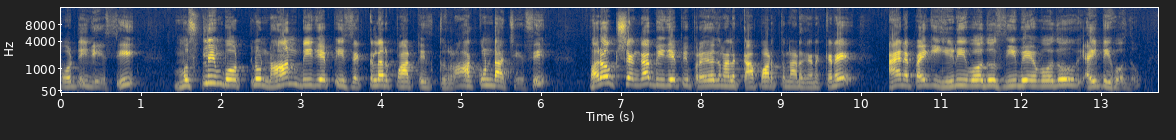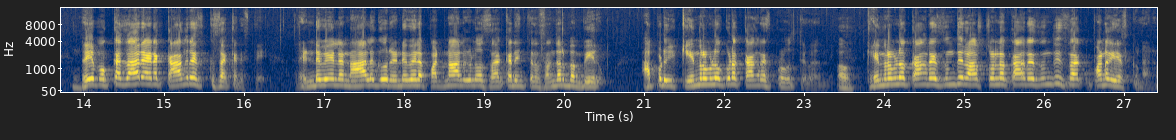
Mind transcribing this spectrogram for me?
పోటీ చేసి ముస్లిం ఓట్లు నాన్ బీజేపీ సెక్యులర్ పార్టీస్కు రాకుండా చేసి పరోక్షంగా బీజేపీ ప్రయోజనాలకు కాపాడుతున్నాడు కనుకనే ఆయన పైకి ఈడీ పోదు సిబిఐ పోదు ఐటీ పోదు. రేపు ఒక్కసారి ఆయన కాంగ్రెస్కు సహకరిస్తే రెండు వేల నాలుగు రెండు వేల పద్నాలుగులో సహకరించిన సందర్భం వేరు. అప్పుడు ఈ కేంద్రంలో కూడా కాంగ్రెస్ ప్రభుత్వమే ఉంది. కేంద్రంలో కాంగ్రెస్ ఉంది రాష్ట్రంలో కాంగ్రెస్ ఉంది పండగ చేసుకున్నారు.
